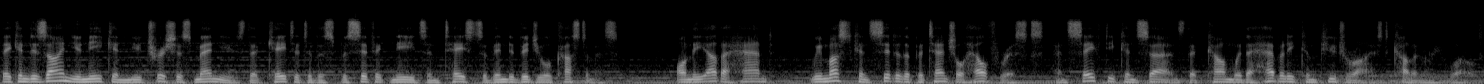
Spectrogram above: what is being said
they can design unique and nutritious menus that cater to the specific needs and tastes of individual customers. On the other hand, we must consider the potential health risks and safety concerns that come with a heavily computerized culinary world.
